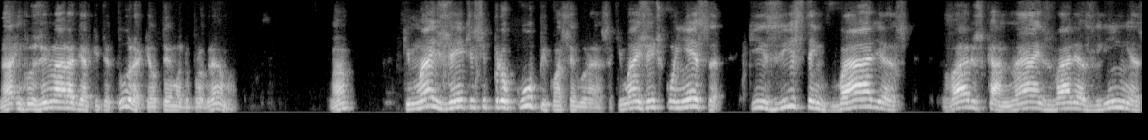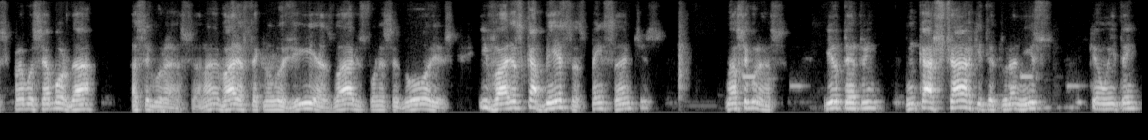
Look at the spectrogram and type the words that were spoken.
né? inclusive na área de arquitetura, que é o tema do programa, né? que mais gente se preocupe com a segurança, que mais gente conheça que existem várias, vários canais, várias linhas para você abordar a segurança. Né? Várias tecnologias, vários fornecedores e várias cabeças pensantes na segurança. E eu tento encaixar a arquitetura nisso, que é um item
